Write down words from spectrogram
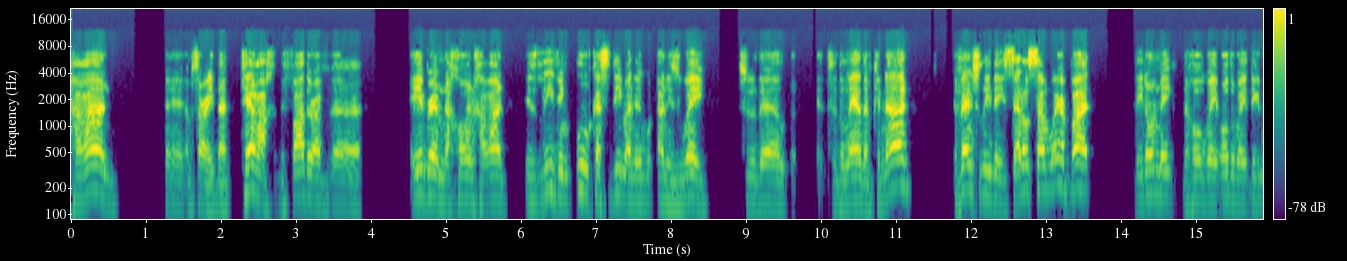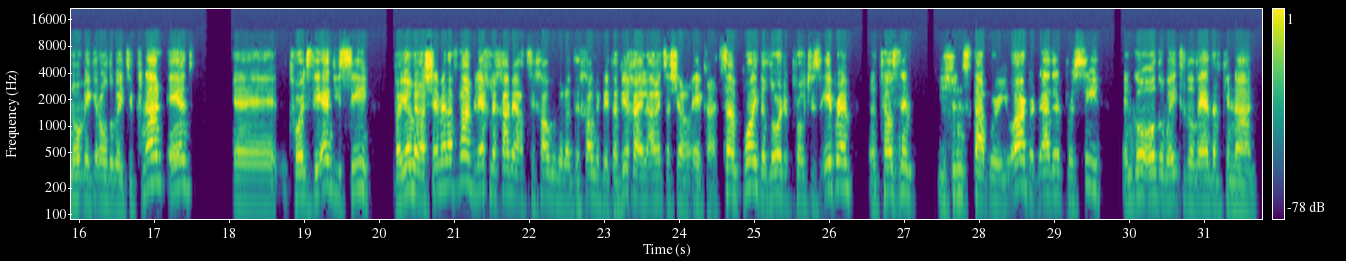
Haran, uh, I'm sorry, that Terach, the father of uh, Abraham, Nahor, and Haran, is leaving Ur Kasdim on, on his way to the to the land of Canaan. Eventually, they settle somewhere, but they don't make the whole way all the way. They don't make it all the way to Canaan. And uh, towards the end, you see ויאמר השם אל אברהם, לך לך מארצך וממולדתך ומבית אביך אל הארץ אשר אראך. At some point, the Lord approaches Abraham and tells him, you shouldn't stop where you are, but rather proceed and go all the way to the land of Canaan.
